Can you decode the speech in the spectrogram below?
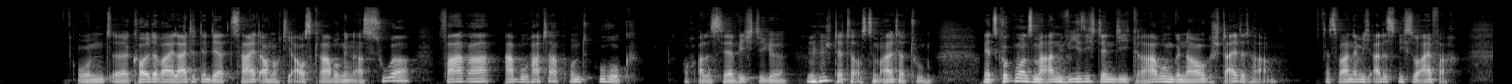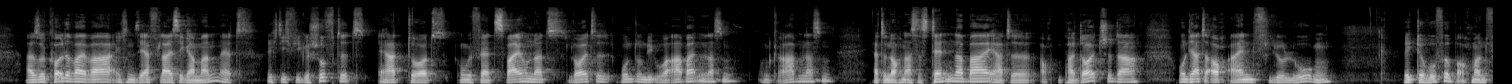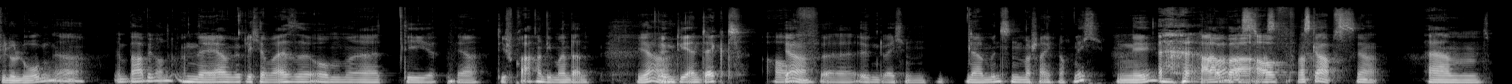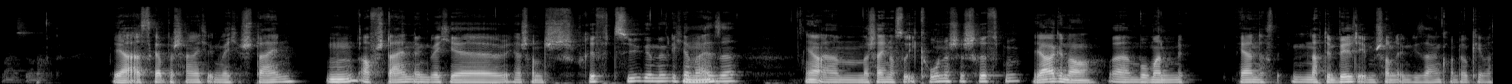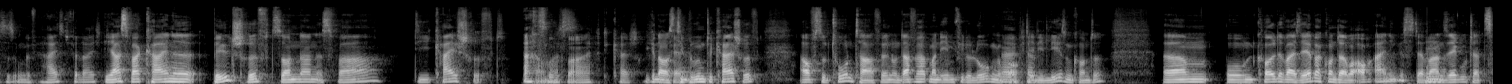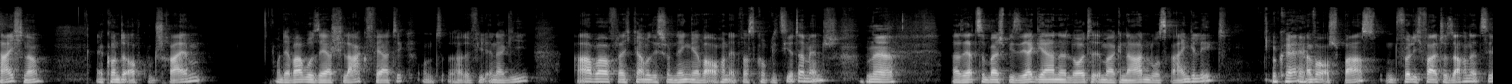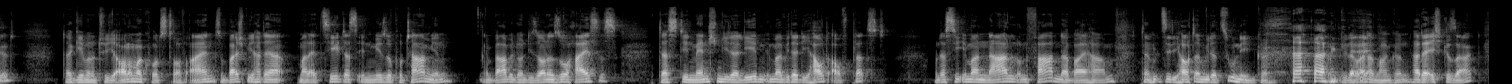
Und äh, Koldewey leitet in der Zeit auch noch die Ausgrabungen in Assur, Farah, Abu Hattab und Uruk. Auch alles sehr wichtige Städte aus dem Altertum. Und jetzt gucken wir uns mal an, wie sich denn die Grabungen genau gestaltet haben. Das war nämlich alles nicht so einfach. Also Koldewey war eigentlich ein sehr fleißiger Mann. Er hat richtig viel geschuftet. Er hat dort ungefähr 200 Leute rund um die Uhr arbeiten lassen und graben lassen. Er hatte noch einen Assistenten dabei. Er hatte auch ein paar Deutsche da. Und er hatte auch einen Philologen. Victor, wofür braucht man einen Philologen äh, in Babylon? Naja, möglicherweise um äh, die, ja, die Sprachen, die man dann Ja. irgendwie entdeckt, auf Ja. äh, irgendwelchen, ja, Münzen wahrscheinlich noch nicht. Nee, aber, Aber was, auf- was, was gab's? Ja. Ähm, ja, es gab wahrscheinlich irgendwelche Stein, Mhm. auf Stein irgendwelche, ja schon Schriftzüge möglicherweise. Ja. Ähm, wahrscheinlich noch so ikonische Schriften, ja, genau. ähm, wo man ja nach, nach dem Bild eben schon irgendwie sagen konnte, okay, was es ungefähr heißt vielleicht. Ja, es war keine Bildschrift, sondern es war die Keilschrift. Ach so, damals. das war die Keilschrift. Genau, es ist die Okay. berühmte Keilschrift auf so Tontafeln und dafür hat man eben Philologen Ja, gebraucht, klar. der die lesen konnte. Ähm, und Koldewey selber konnte aber auch einiges. Der war Mhm. ein sehr guter Zeichner. Er konnte auch gut schreiben und er war wohl sehr schlagfertig und hatte viel Energie. Aber vielleicht kann man sich schon denken, er war auch ein etwas komplizierter Mensch. Ja, Also er hat zum Beispiel sehr gerne Leute immer gnadenlos reingelegt, okay. einfach aus Spaß und völlig falsche Sachen erzählt. Da gehen wir natürlich auch nochmal kurz drauf ein. Zum Beispiel hat er mal erzählt, dass in Mesopotamien, in Babylon, die Sonne so heiß ist, dass den Menschen, die da leben, immer wieder die Haut aufplatzt und dass sie immer Nadel und Faden dabei haben, damit sie die Haut dann wieder zunähen können und wieder weitermachen können. Hat er echt gesagt.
